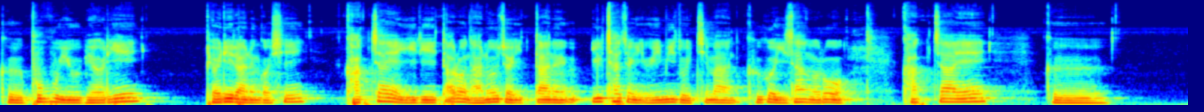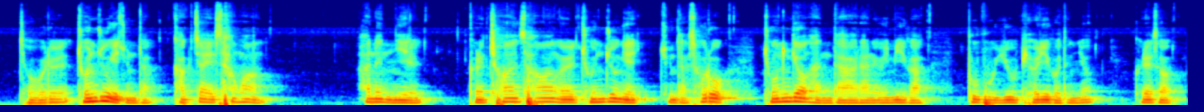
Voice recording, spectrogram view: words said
그 부부 유별이 별이라는 것이 각자의 일이 따로 나눠져 있다는 일차적인 의미도 있지만 그거 이상으로 각자의 그 저거를 존중해 준다. 각자의 상황, 하는 일, 그런 처한 상황을 존중해 준다. 서로 존경한다라는 의미가 부부 유별이거든요. 그래서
